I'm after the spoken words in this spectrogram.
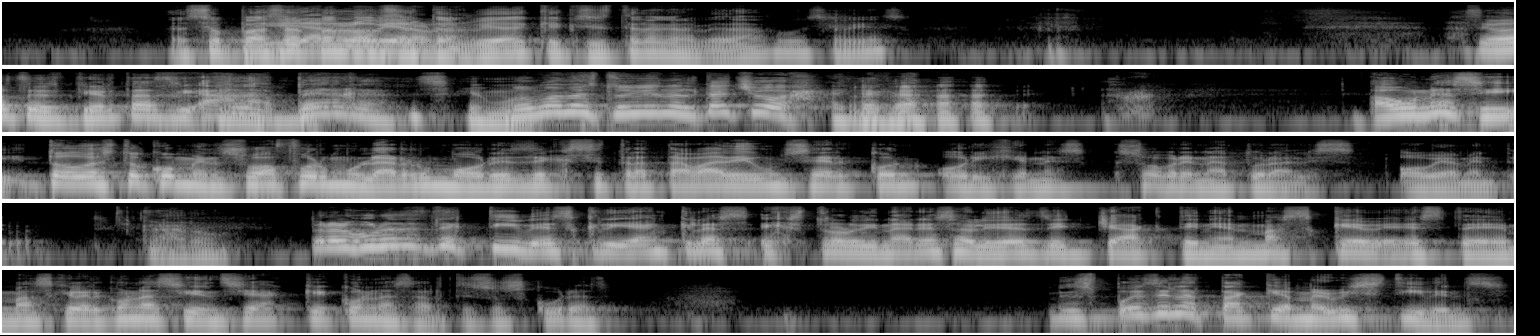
Eso pasa cuando se te olvida que existe la gravedad, güey, ¿sabías? Así vas, te despiertas y ¡ah, la verga! no mames, estoy en el techo. Aún así, todo esto comenzó a formular rumores de que se trataba de un ser con orígenes sobrenaturales, obviamente. Claro. Pero algunos detectives creían que las extraordinarias habilidades de Jack tenían más que, este, más que ver con la ciencia que con las artes oscuras. Después del ataque a Mary Stevens,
